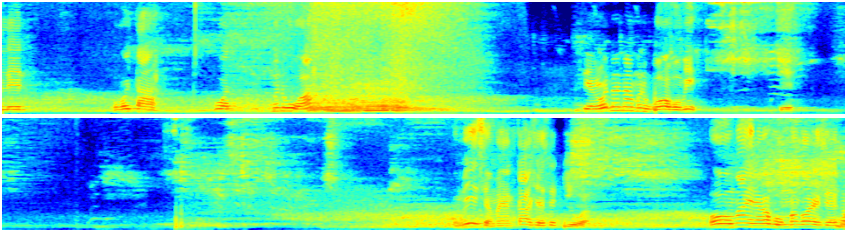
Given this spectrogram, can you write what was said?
นเลนโอ้ยตาปวดมันหัว เสียงรถนั่นน่ามันหัวของผมอีกโอเคผมได้ยินเสียงมันกล้าใช้สกิลอะโอ้ไม่นะครับผมมังกรแห่งแสงส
